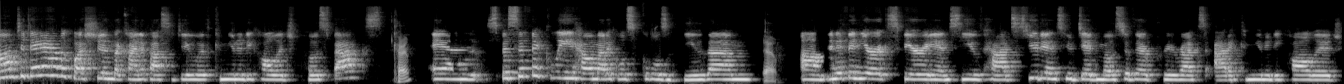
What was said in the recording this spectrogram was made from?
Um, today, I have a question that kind of has to do with community college postbaccs. Okay. And specifically, how medical schools view them. Yeah. Um, and if in your experience, you've had students who did most of their prereqs at a community college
